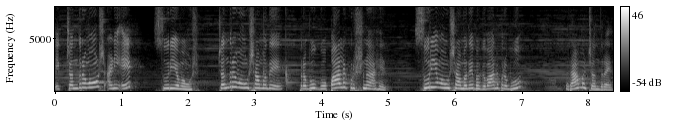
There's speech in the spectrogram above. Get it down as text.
एक चंद्रवंश आणि एक सूर्यवंश. चंद्रवंशामध्ये प्रभू गोपाल कृष्ण आहेत. सूर्यवंशामध्ये भगवान प्रभू रामचंद्र आहेत.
